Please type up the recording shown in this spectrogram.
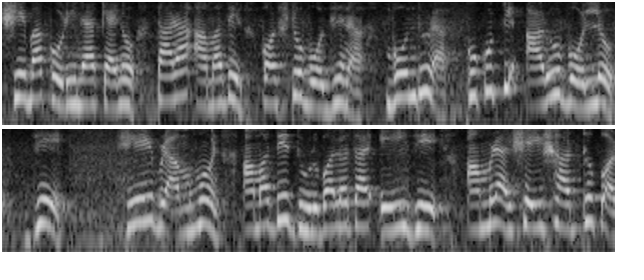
সেবা করি না কেন, তারা আমাদের কষ্ট বোঝে না। বন্ধুরা, কুকুরটি আরও বলল যে হে ব্রাহ্মণ আমাদের দুর্বলতা এই যে আমরা সেই স্বার্থপর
